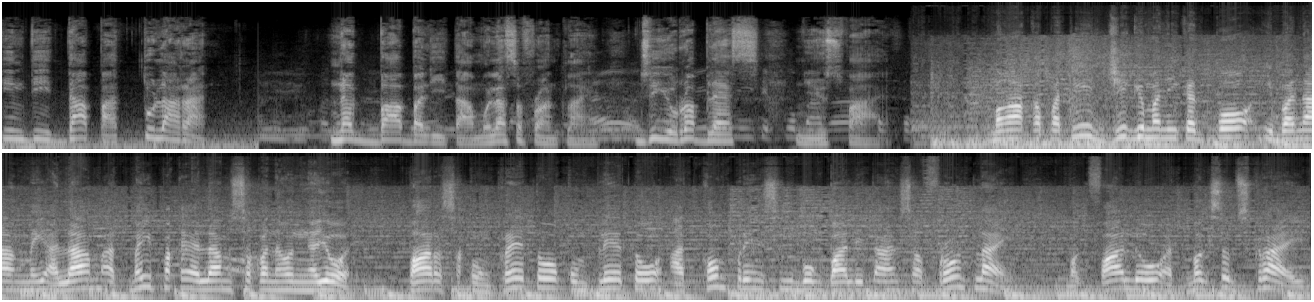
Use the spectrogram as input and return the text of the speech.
hindi dapat tularan. Nagbabalita mula sa Frontline, Gio Robles, News 5. Mga kapatid, Jiggy Manikad po, iba na ang may alam at may pakialam sa panahon ngayon. Para sa konkreto, kumpleto at komprehensibong balitaan sa Frontline, mag-follow at mag-subscribe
